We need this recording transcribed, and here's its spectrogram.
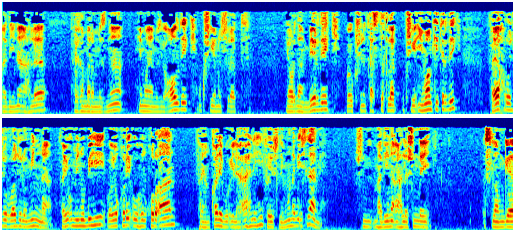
madina ahli payg'ambarimizni himoyamizga oldik u kishiga nusrat yordam berdik va u kishini tasdiqlab u kishiga iymon keltirdik فيخرج الرجل منا فيؤمن به ويقرئه القرآن فينقلب إلى أهله فيسلمون بإسلامه madina ahli shunday islomga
